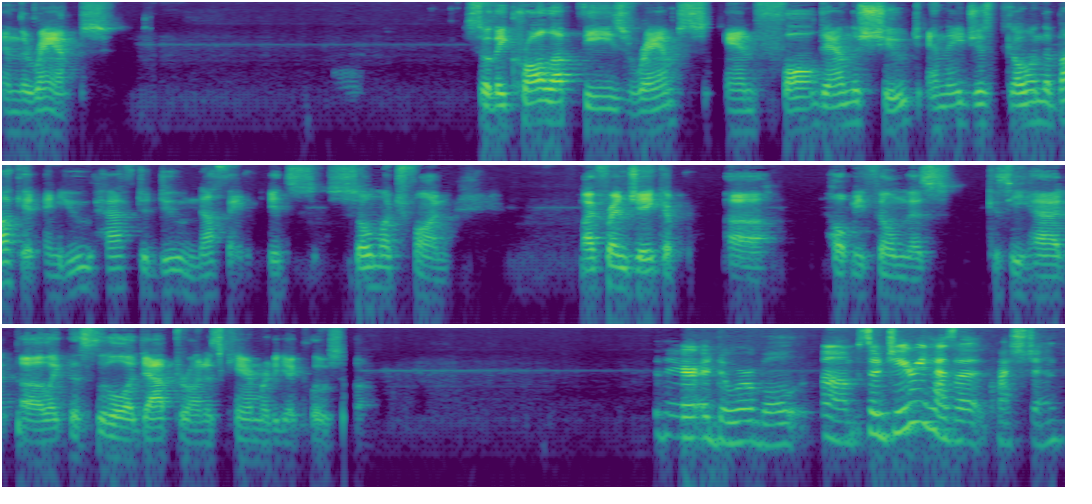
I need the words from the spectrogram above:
and the ramps. So they crawl up these ramps and fall down the chute and they just go in the bucket and you have to do nothing. It's so much fun. My friend Jacob uh, helped me film this because he had uh, like this little adapter on his camera to get close up. They're adorable. Um, so Jerry has a question.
